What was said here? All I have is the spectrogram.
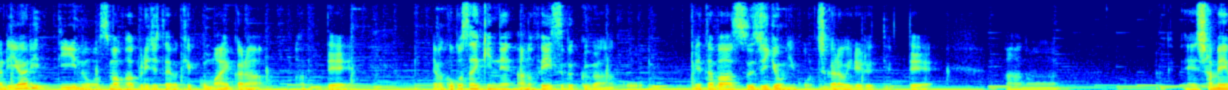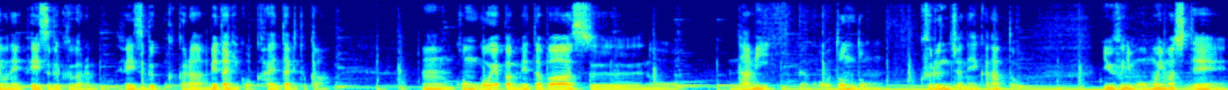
まあ、リアリティのスマホアプリ自体は結構前からあってやっぱここ最近ねあの Facebook がこうメタバース事業にこう力を入れるって言ってあの、えー、社名をね Facebook から Facebook からメタにこう変えたりとか、うん、今後やっぱメタバースの波がこうどんどん来るんじゃねえかなというふうにも思いまして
